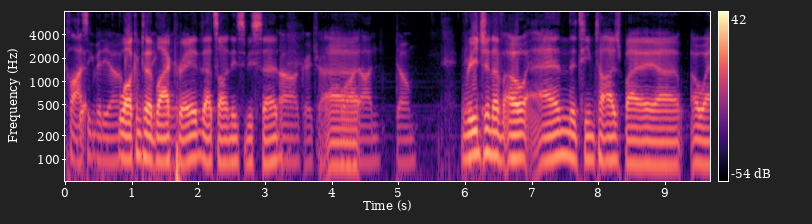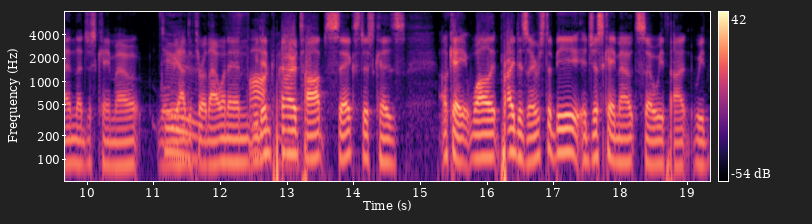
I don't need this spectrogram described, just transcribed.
Classic video. welcome to the Black video. Parade. That's all that needs to be said. Oh, great track. Uh, on dome. Region of ON, the Team Taj by uh, ON that just came out. Well, we had to throw that one in. we didn't put man. our top six just because. Okay, while it probably deserves to be, it just came out, so we thought we'd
